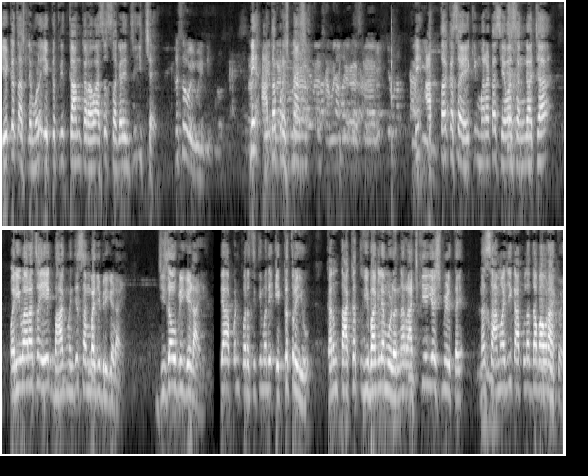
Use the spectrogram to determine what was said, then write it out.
एकच असल्यामुळे एकत्रित काम करावं असं सगळ्यांची इच्छा आहे. कसं होईल माहिती? नाही आता प्रश्न नाही आता कसं आहे की मराठा सेवा संघाच्या परिवाराचा एक भाग म्हणजे संभाजी ब्रिगेड आहे. जिजाऊ ब्रिगेड आहे. त्या आपण परिस्थितीमध्ये एकत्र येऊ. कारण ताकद विभागल्यामुळं ना राजकीय यश मिळतंय ना सामाजिक आपला दबाव राहतोय.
